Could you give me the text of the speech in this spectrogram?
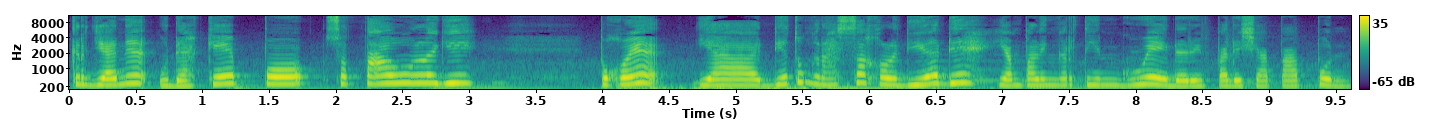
kerjanya udah kepo so tau lagi. Pokoknya ya dia tuh ngerasa kalau dia deh yang paling ngertiin gue daripada siapa pun.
